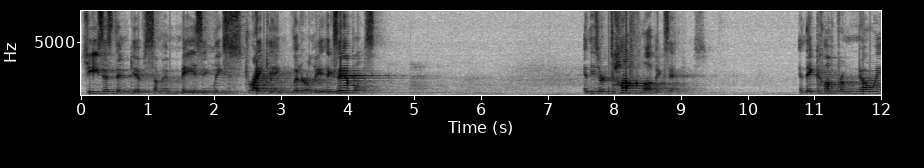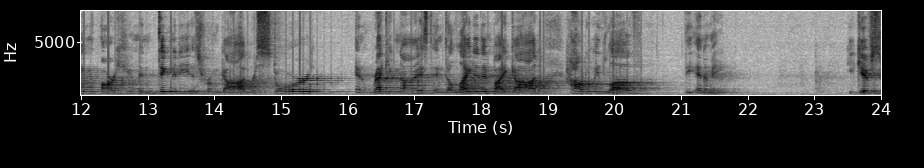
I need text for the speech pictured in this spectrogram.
Jesus then gives some amazingly striking, literally, examples. And these are tough love examples. And they come from knowing our human dignity is from God, restored and recognized and delighted in by God. How do we love the enemy? He gives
